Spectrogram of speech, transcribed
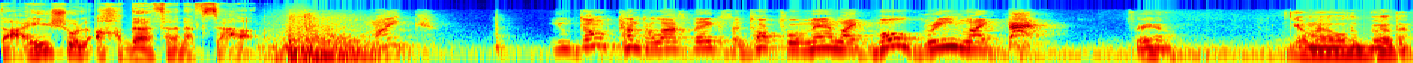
تعيش الأحداث نفسها. مايك! You don't come to Las Vegas and talk to a man like Mo Green like that. Fredo, you're my older brother,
